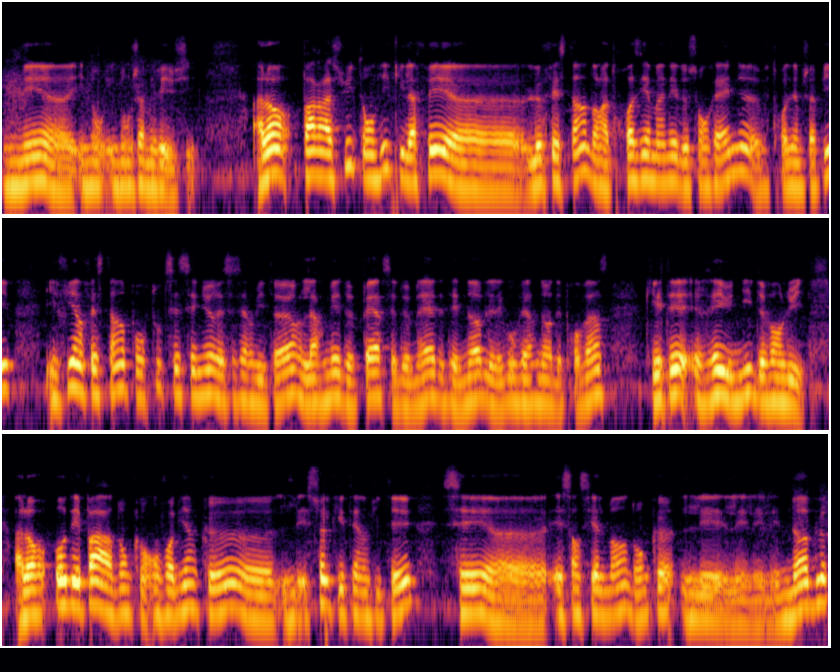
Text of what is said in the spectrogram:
mais euh, ils n'ont jamais réussi. Alors, par la suite, on dit qu'il a fait euh, le festin dans la troisième année de son règne, troisième chapitre. Il fit un festin pour tous ses seigneurs et ses serviteurs, l'armée de Perse et de Mède, des nobles et les gouverneurs des provinces qui étaient réunis devant lui. Alors, au départ, donc, on voit bien que euh, les seuls qui étaient invités, c'est euh, essentiellement donc les, les, les nobles,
